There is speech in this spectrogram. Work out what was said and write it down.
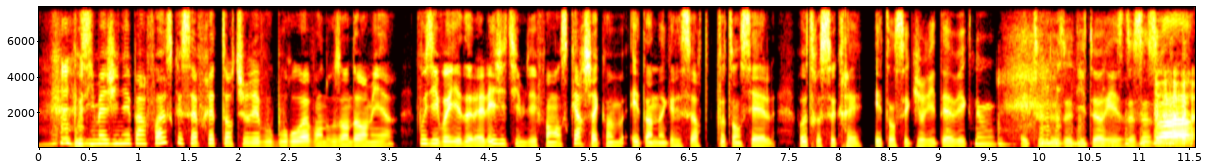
vous imaginez parfois ce que ça ferait de torturer vos bourreaux avant de vous endormir Vous y voyez de la légitime défense, car chaque homme est un agresseur potentiel. Votre secret est en sécurité avec nous et tous nos auditeuristes de ce soir.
